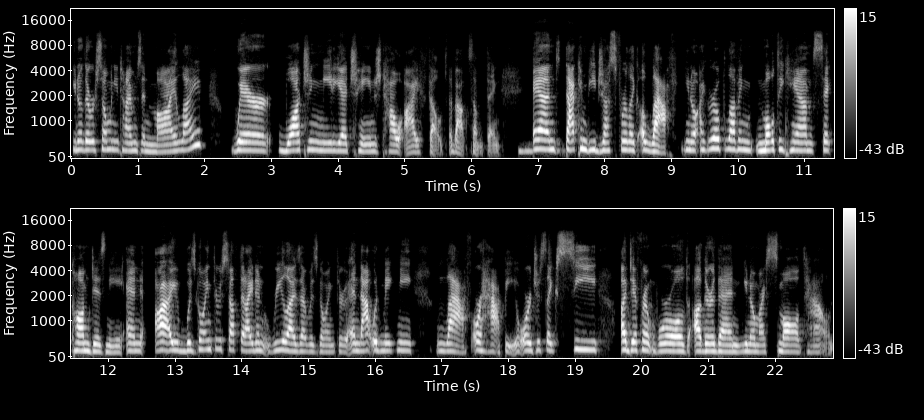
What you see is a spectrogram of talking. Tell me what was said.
you know there were so many times in my life where watching media changed how I felt about something. Mm-hmm. And that can be just for like a laugh. You know, I grew up loving multicam sitcom Disney and I was going through stuff that I didn't realize I was going through and that would make me laugh or happy or just like see a different world other than, you know, my small town.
